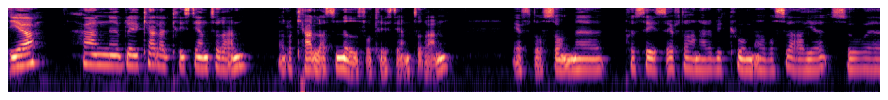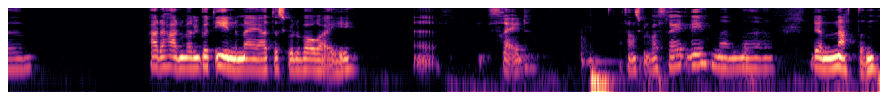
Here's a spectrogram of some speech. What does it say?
ja, han eh, blev kallad Christian Tyrann. Eller kallas nu för Christian Tyrann. Eftersom eh, precis efter han hade blivit kung över Sverige så eh, hade han väl gått in med att det skulle vara i eh, fred. Att han skulle vara fredlig men eh, den natten,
